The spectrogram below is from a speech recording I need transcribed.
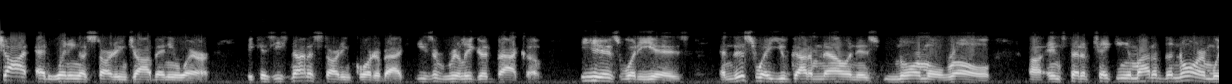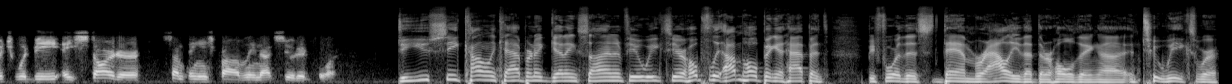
shot at winning a starting job anywhere because he's not a starting quarterback. He's a really good backup. He is what he is. And this way you've got him now in his normal role uh, instead of taking him out of the norm, which would be a starter, something he's probably not suited for. Do you see Colin Kaepernick getting signed in a few weeks here? Hopefully, I'm hoping it happens before this damn rally that they're holding uh, in two weeks. Where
